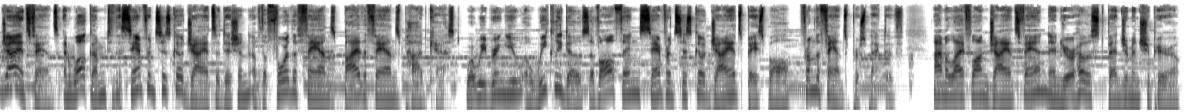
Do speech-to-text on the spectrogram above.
Giants fans, and welcome to the San Francisco Giants edition of the For the Fans, By the Fans podcast, where we bring you a weekly dose of all things San Francisco Giants baseball from the fans' perspective. I'm a lifelong Giants fan and your host, Benjamin Shapiro.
